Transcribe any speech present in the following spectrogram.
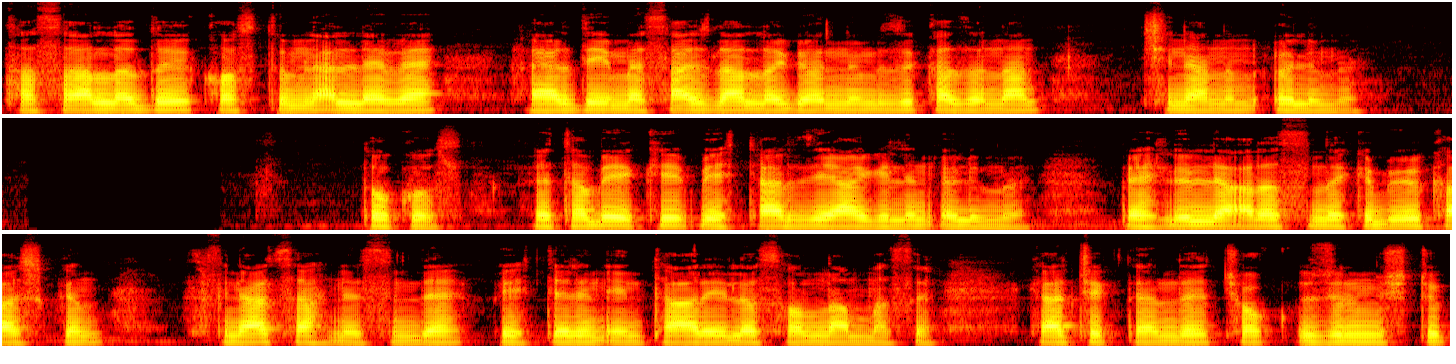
tasarladığı kostümlerle ve verdiği mesajlarla gönlümüzü kazanan Çina'nın ölümü. 9. Ve tabii ki Bihter Ziyagil'in ölümü. Behlül'le arasındaki büyük aşkın final sahnesinde Bihter'in intiharıyla sonlanması. Gerçekten de çok üzülmüştük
